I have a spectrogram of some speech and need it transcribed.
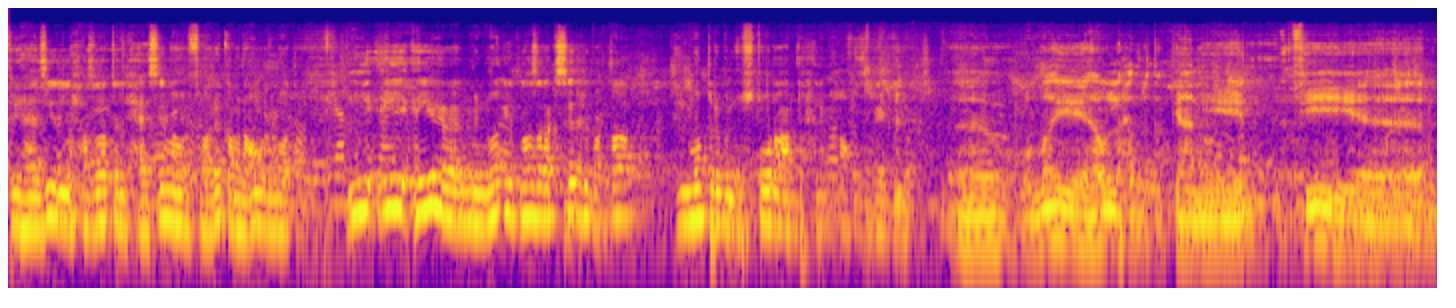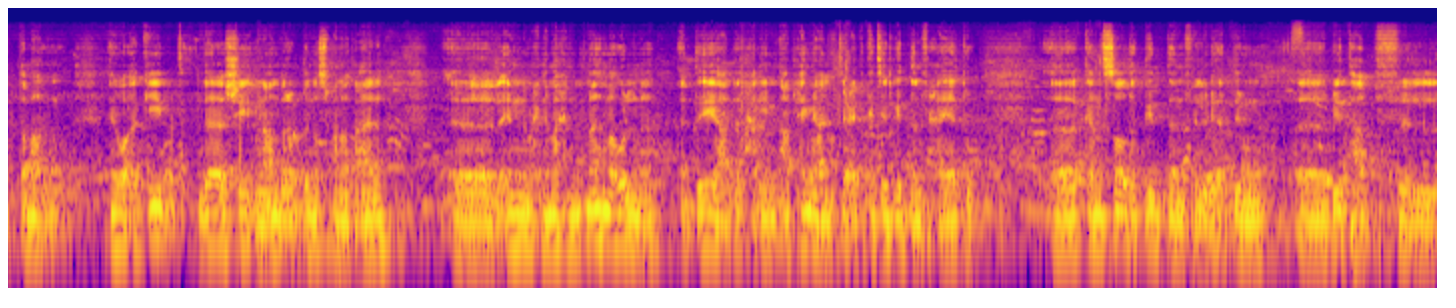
في هذه اللحظات الحاسمة والفارقة من عمر الوطن. اللي- إيه إيه من وجهة نظرك سر بقاء المطرب الأسطورة عبد الحليم حافظ لغاية دلوقتي؟ أه والله هقول لحضرتك يعني في أه طبعا هو أكيد ده شيء من عند ربنا سبحانه وتعالى لأن ما إحنا مهما- قلنا قد إيه عبد الحليم عبد الحليم يعني تعب كتير جدا في حياته. أه كان صادق جدا في اللي بيقدمه. أه بيتعب في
